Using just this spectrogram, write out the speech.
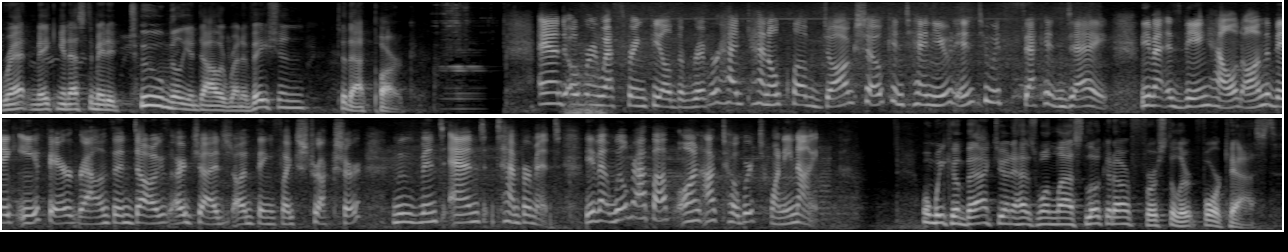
grant, making an estimated $2 million renovation to that park. And over in West Springfield, the Riverhead Kennel Club Dog Show continued into its second day. The event is being held on the Big E Fairgrounds, and dogs are judged on things like structure, movement, and temperament. The event will wrap up on October 29th. When we come back, Jenna has one last look at our first alert forecast.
